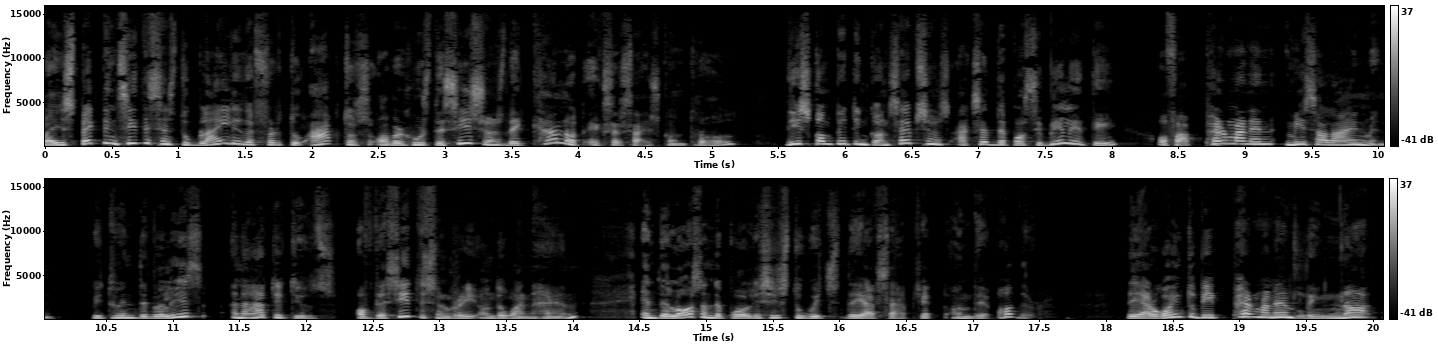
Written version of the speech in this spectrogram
By expecting citizens to blindly defer to actors over whose decisions they cannot exercise control, these competing conceptions accept the possibility of a permanent misalignment between the beliefs and attitudes of the citizenry on the one hand and the laws and the policies to which they are subject on the other. They are going to be permanently not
